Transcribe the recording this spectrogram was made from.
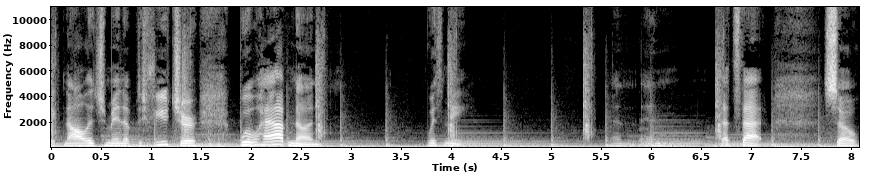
acknowledgement of the future will have none with me. And, and that's that. So,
